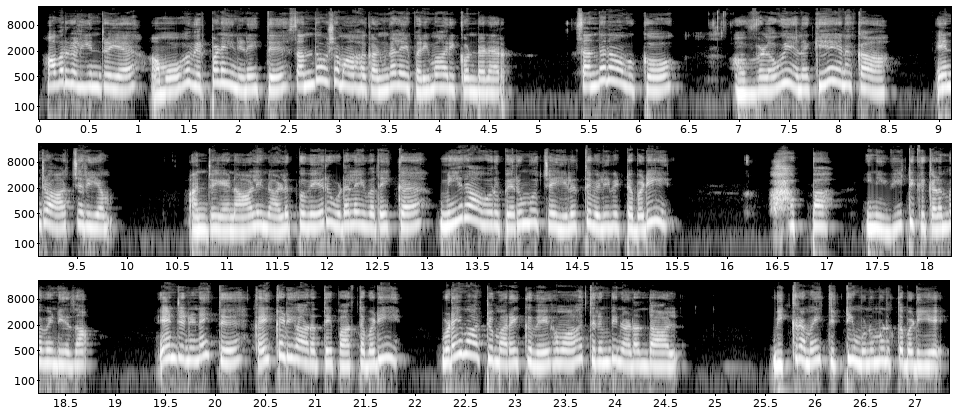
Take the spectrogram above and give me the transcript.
அவர்கள் இன்றைய அமோக விற்பனை நினைத்து சந்தோஷமாக கண்களை பரிமாறிக்கொண்டனர். சந்தனாவுக்கோ அவ்வளவு எனக்கே எனக்கா? என்ற ஆச்சரியம். அன்றைய நாளின் அழுப்பு வேறு உடலை வதைக்க மீரா ஒரு பெருமூச்சை இழுத்து வெளிவிட்டபடி அப்பா இனி வீட்டுக்கு கிளம்ப வேண்டியதுதான். என்று நினைத்து கைக்கடிகாரத்தை பார்த்தபடி உடைமாற்று மறைக்கு வேகமாக திரும்பி நடந்தாள். விக்ரமை திட்டி முணுமுணுத்தபடியே.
